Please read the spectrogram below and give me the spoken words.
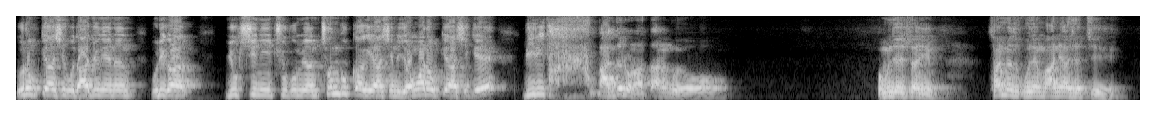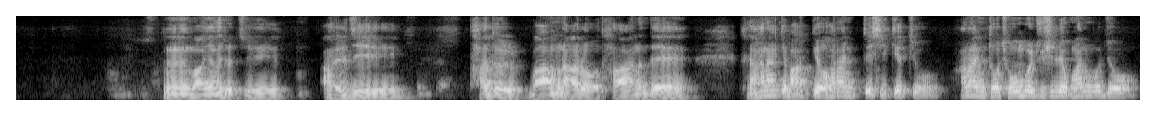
의롭게 하시고 나중에는 우리가 육신이 죽으면 천국 가게 하시는 영화롭게 하시게 미리 다 만들어 놨다는 거예요. 어머니 집사님 살면서 고생 많이 하셨지? 응, 많이 하셨지. 알지. 다들 마음은 알아. 다 아는데 그냥 하나님께 맡겨. 하나님 뜻이 있겠죠. 하나님 더 좋은 걸 주시려고 하는 거죠.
